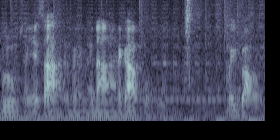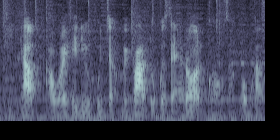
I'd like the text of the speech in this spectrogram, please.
บรมไสยศาสตร์ต่างๆนานานะครับโอ้โหไม่เบาจริงครับ เอาไว้เทนิวคุณจะไม่พลาดทุกกระแสร้อนของสังคมครับ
